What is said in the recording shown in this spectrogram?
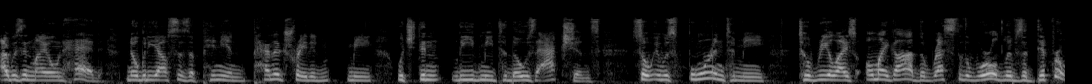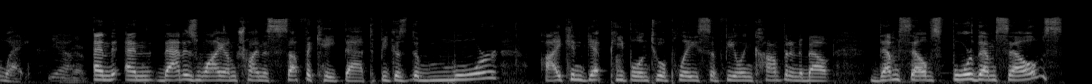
I was in my own head. Nobody else's opinion penetrated me, which didn't lead me to those actions. So it was foreign to me to realize, oh my God, the rest of the world lives a different way. Yeah. And and that is why I'm trying to suffocate that because the more I can get people into a place of feeling confident about themselves for themselves,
